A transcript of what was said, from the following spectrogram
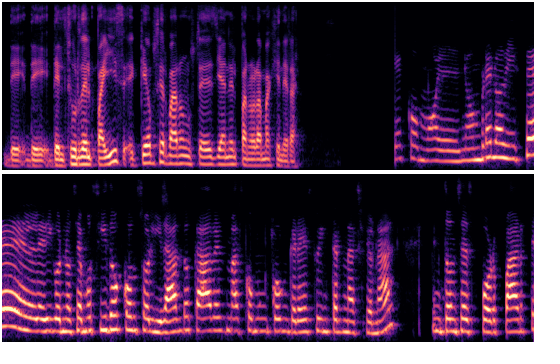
de, del sur del país. Eh, ¿Qué observaron ustedes ya en el panorama general? Como el nombre lo dice, le digo, nos hemos ido consolidando cada vez más como un congreso internacional. Entonces, por parte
